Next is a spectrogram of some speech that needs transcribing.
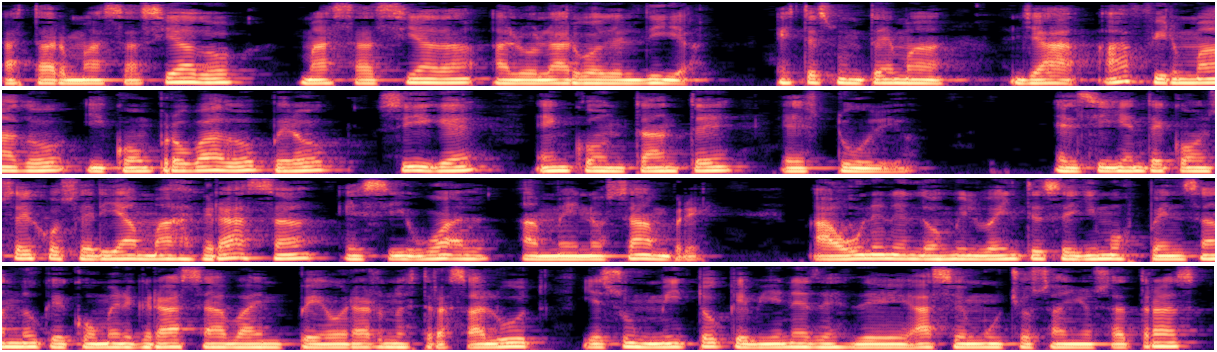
a estar más saciado, más saciada a lo largo del día. Este es un tema ya afirmado y comprobado, pero sigue en constante estudio. El siguiente consejo sería más grasa es igual a menos hambre. Aún en el 2020 seguimos pensando que comer grasa va a empeorar nuestra salud y es un mito que viene desde hace muchos años atrás.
